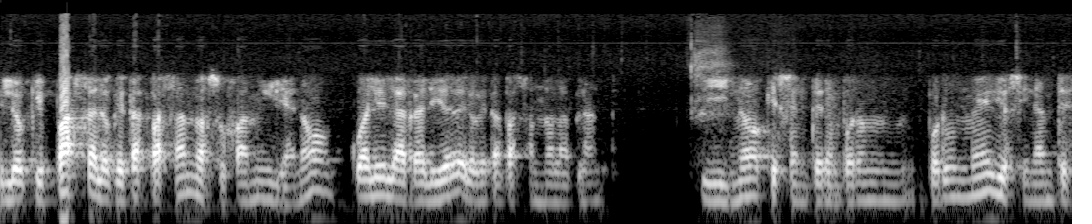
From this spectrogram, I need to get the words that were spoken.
lo que pasa, lo que está pasando a su familia, ¿no? ¿Cuál es la realidad de lo que está pasando a la planta? y no que se enteren por un, por un medio sin antes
